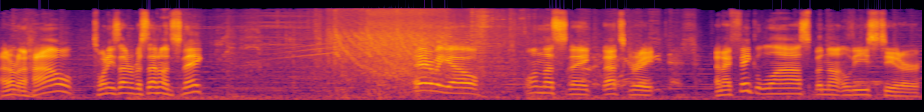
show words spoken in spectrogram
I don't know how. 27% on Snake. There we go. One less Snake. That's great. And I think last but not least here,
